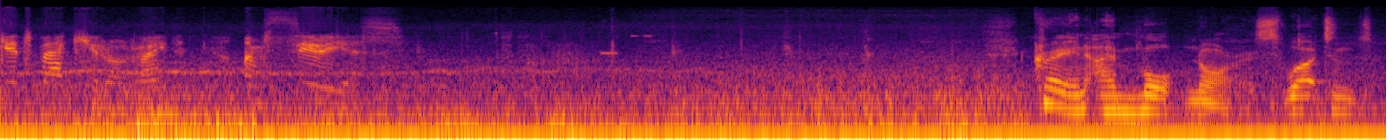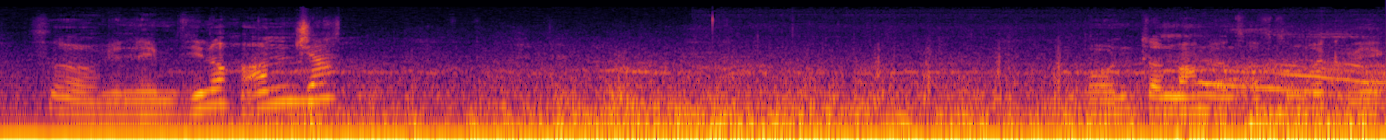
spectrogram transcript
get back here, alright? I'm serious. Crane, I'm Mort Norris. Worked in... So, wir nehmen die noch an. Just... Und dann machen wir uns auf den Rückweg.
